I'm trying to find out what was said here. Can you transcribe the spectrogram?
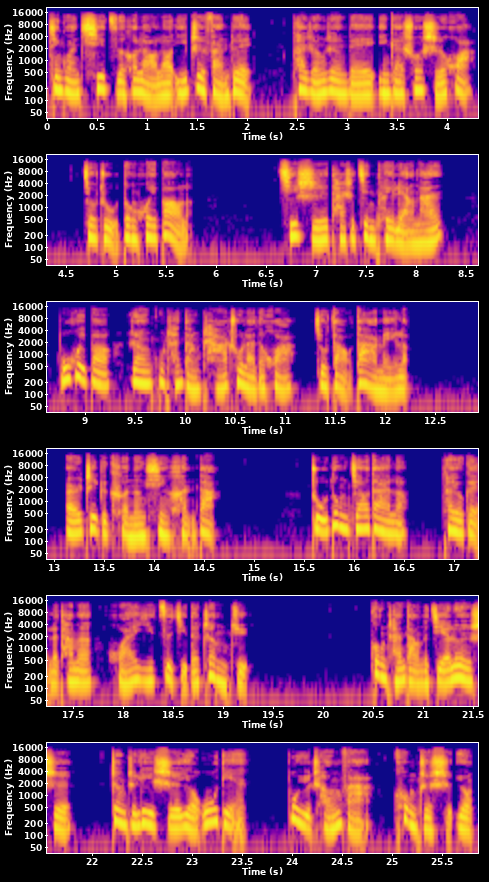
尽管妻子和姥姥一致反对，他仍认为应该说实话，就主动汇报了。其实他是进退两难，不汇报让共产党查出来的话，就倒大霉了。而这个可能性很大。主动交代了，他又给了他们怀疑自己的证据。共产党的结论是：政治历史有污点，不予惩罚，控制使用。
